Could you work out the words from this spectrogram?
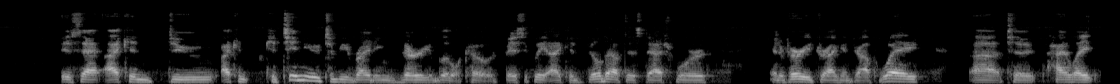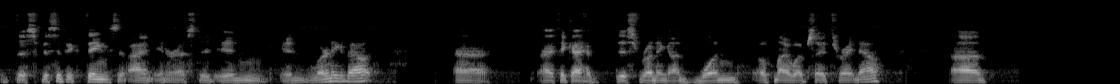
is that I can do, I can continue to be writing very little code. Basically, I could build out this dashboard in a very drag and drop way uh, to highlight the specific things that I'm interested in in learning about. Uh, I think I have this running on one of my websites right now. Uh,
